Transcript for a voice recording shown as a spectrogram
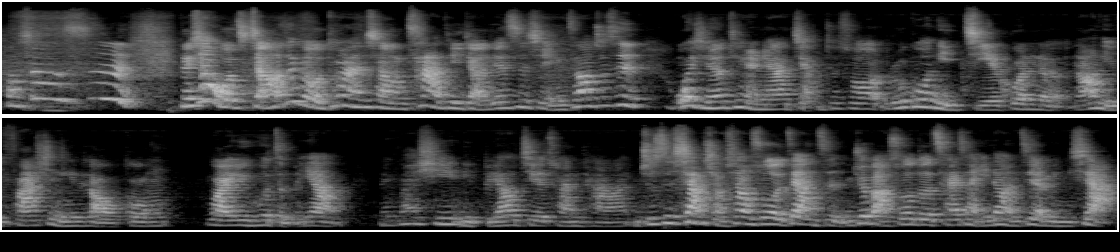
好像是。等一下，我讲到这个，我突然想岔题讲一件事情。你知道，就是我以前就听人家讲，就说如果你结婚了，然后你发现你老公外遇或怎么样，没关系，你不要揭穿他，你就是像小象说的这样子，你就把所有的财产移到你自己的名下，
